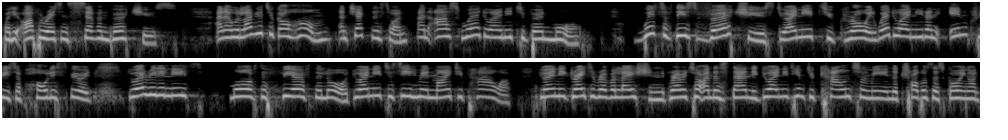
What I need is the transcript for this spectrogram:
but he operates in seven virtues. And I would love you to go home and check this one and ask, where do I need to burn more? Which of these virtues do I need to grow in? Where do I need an increase of Holy Spirit? Do I really need more of the fear of the Lord? Do I need to see him in mighty power? Do I need greater revelation, greater understanding? Do I need him to counsel me in the troubles that's going on?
